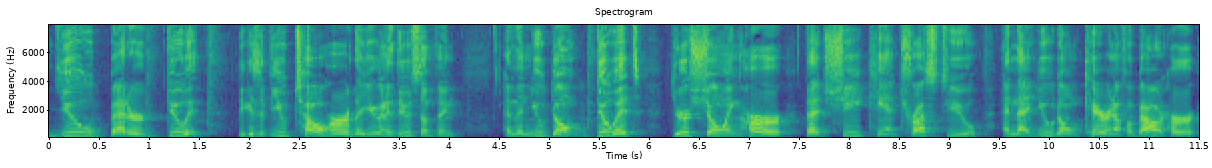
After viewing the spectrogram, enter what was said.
you better do it. Because if you tell her that you're going to do something and then you don't do it, you're showing her that she can't trust you and that you don't care enough about her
